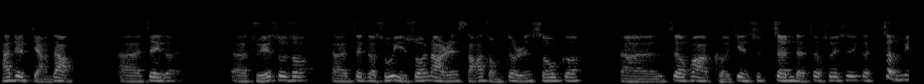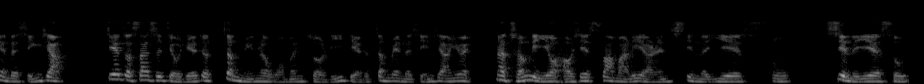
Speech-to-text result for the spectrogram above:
他就讲到呃这个呃主耶稣说。呃，这个所以说那人撒种，这人收割，呃，这话可见是真的，这所以是一个正面的形象。接着三十九节就证明了我们所理解的正面的形象，因为那城里有好些撒玛利亚人信了耶稣，信了耶稣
